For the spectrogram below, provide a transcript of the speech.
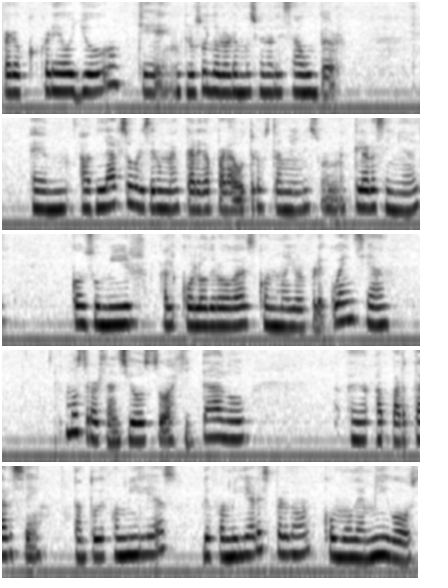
Pero creo yo que incluso el dolor emocional es aún peor. Em, hablar sobre ser una carga para otros también es una clara señal. Consumir alcohol o drogas con mayor frecuencia. Mostrarse ansioso, agitado. Eh, apartarse tanto de familias, de familiares, perdón, como de amigos.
